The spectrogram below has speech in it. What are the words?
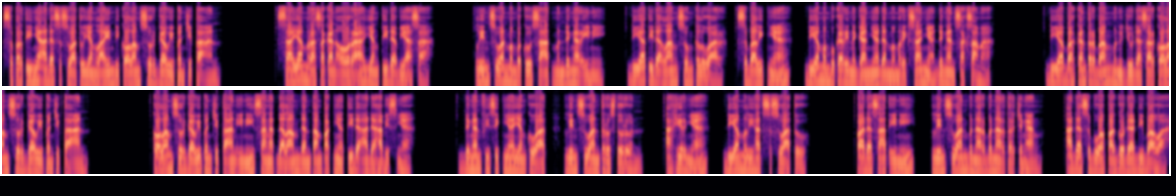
Sepertinya ada sesuatu yang lain di kolam surgawi penciptaan. Saya merasakan aura yang tidak biasa. Lin Xuan membeku saat mendengar ini. Dia tidak langsung keluar. Sebaliknya, dia membuka rinegannya dan memeriksanya dengan saksama. Dia bahkan terbang menuju dasar kolam surgawi penciptaan. Kolam surgawi penciptaan ini sangat dalam dan tampaknya tidak ada habisnya. Dengan fisiknya yang kuat, Lin Xuan terus turun. Akhirnya, dia melihat sesuatu. Pada saat ini, Lin Xuan benar-benar tercengang. Ada sebuah pagoda di bawah.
